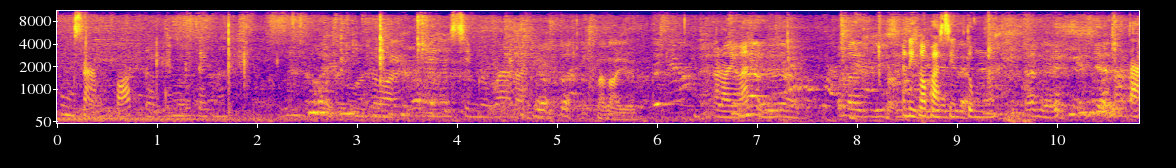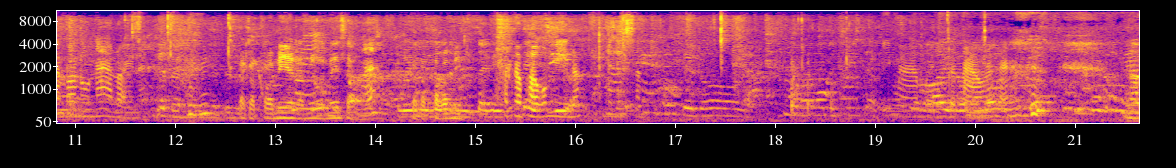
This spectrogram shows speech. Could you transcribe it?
กุ้งสามป๊อตเดี๋ยวกุ้งเล็กๆนะรอให้ให้ชิมดูว่าอร่อยอร่อยอยู่อร่อยไหมอันนี้ข้าวผัดเสียงตุงนะหน้าตาก็ดูน่าอร่อยนะแต่กับพอมีอะไรไม่ไม่สั่งฮะแต่กับพอก็มีผัดกะเพราก็มีเนอะไม่ได้สั่งที่มาเหมือนจะหนาวนะคะเนอะ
